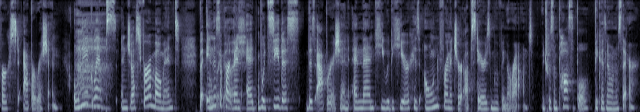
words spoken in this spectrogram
first apparition. Only a glimpse and just for a moment, but in Oh this apartment gosh. Ed would see this this apparition and then he would hear his own furniture upstairs moving around, which was impossible because no one was there.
